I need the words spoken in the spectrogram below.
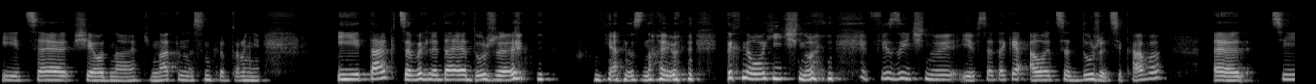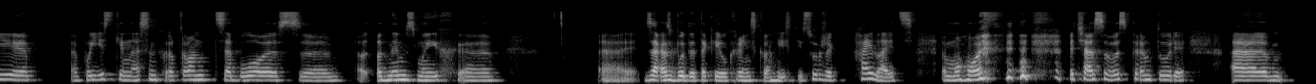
і це ще одна кімната на синхротроні. І так це виглядає дуже, я не знаю, технологічно, фізично і все таке, але це дуже цікаво. Е, Ці е, поїздки на синхротрон це було з е, одним з моїх. Е, Зараз буде такий українсько-англійський суржик highlights мого часу в аспірантурі. Ем,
